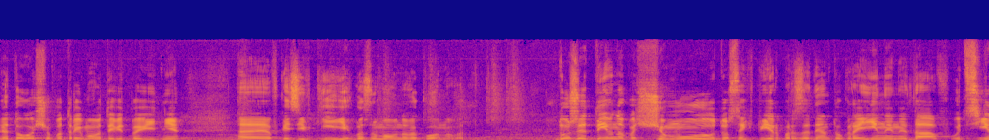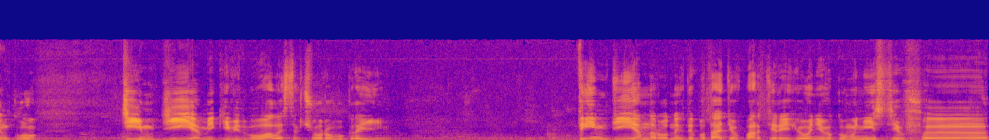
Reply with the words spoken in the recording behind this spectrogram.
для того, щоб отримувати відповідні е, вказівки, і їх безумовно виконувати. Дуже дивно, чому до сих пір президент України не дав оцінку тим діям, які відбувалися вчора в Україні. Тим діям народних депутатів партії регіонів і комуністів, е,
